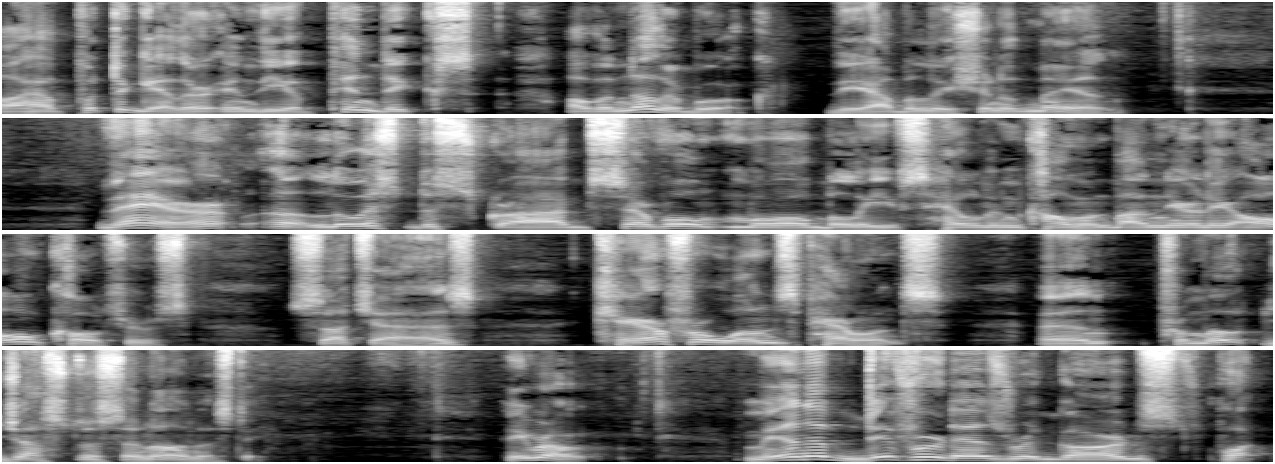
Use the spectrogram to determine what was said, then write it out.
I have put together in the appendix of another book, The Abolition of Man. There, uh, Lewis described several moral beliefs held in common by nearly all cultures, such as care for one's parents and promote justice and honesty. He wrote, Men have differed as regards what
